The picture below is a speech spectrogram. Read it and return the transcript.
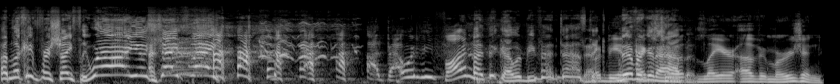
I'm looking for Scheifele. Where are you, Scheifele? that would be fun. I think that would be fantastic. that would be an never gonna extra happen. layer of immersion.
